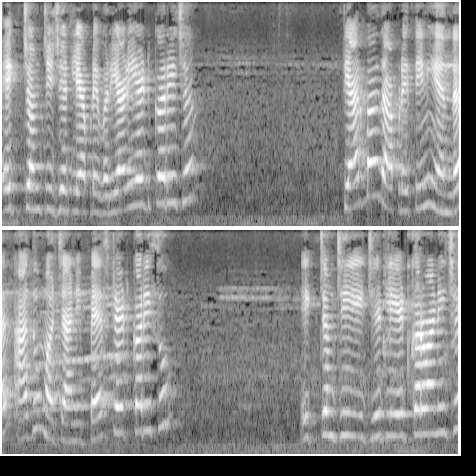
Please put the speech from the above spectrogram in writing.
એક ચમચી જેટલી આપણે વરિયાળી એડ કરી છે. ત્યારબાદ આપણે તેની અંદર આદુ મરચાંની પેસ્ટ એડ કરીશું. એક ચમચી જેટલી એડ કરવાની છે.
